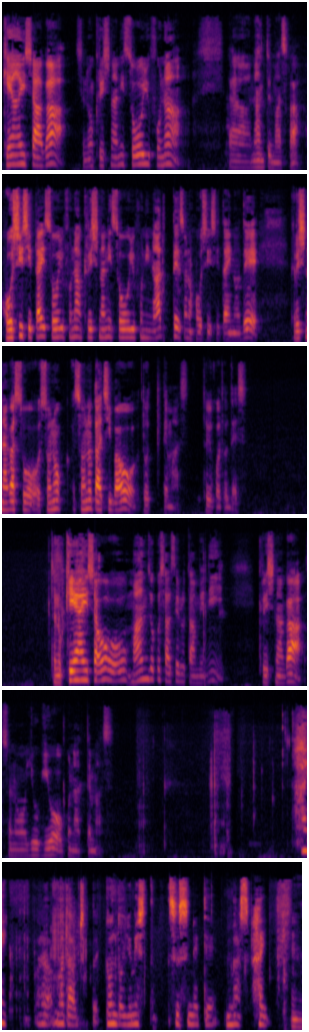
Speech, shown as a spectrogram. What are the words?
敬愛者がそのクリュナにそういうふうな、あなんて言いますか、奉仕したい、そういうふうな、クリュナにそういうふうになって、その奉仕したいので、クリュナがそうそのその立場を取ってます。ということです。その敬愛者を満足させるために、クリュナがその遊戯を行っています。はい。まだちょっとどんどん読み進めてみます。はい。うん、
